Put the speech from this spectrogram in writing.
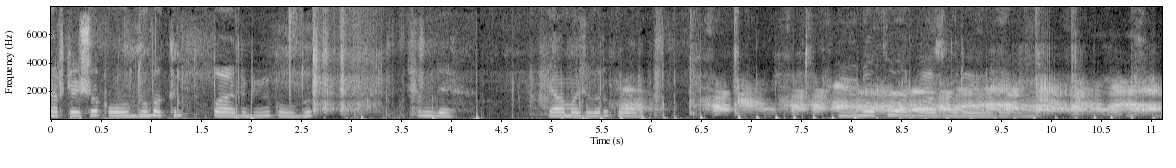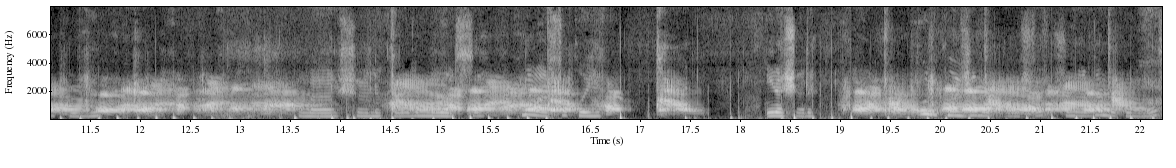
arkadaşlar oldu bakın. Bayağı bir büyük oldu. Şimdi yağmacıları koyalım. Büyülü oku var bazıları yerlerinde. Şöyle koyalım ne varsa. Ne varsa koyayım. İn aşağı. Full koyacağım arkadaşlar. Şunlardan da koyacağız.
